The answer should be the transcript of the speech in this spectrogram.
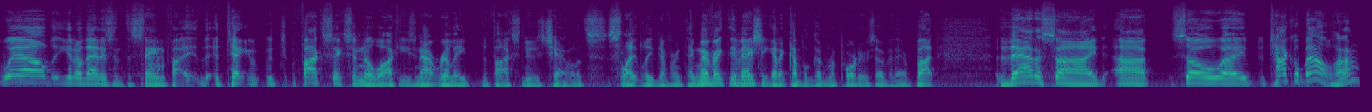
Well, you know, that isn't the same. Fox 6 in Milwaukee is not really the Fox News channel. It's a slightly different thing. Matter of fact, they've actually got a couple good reporters over there. But that aside, uh, so uh, Taco Bell, huh?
